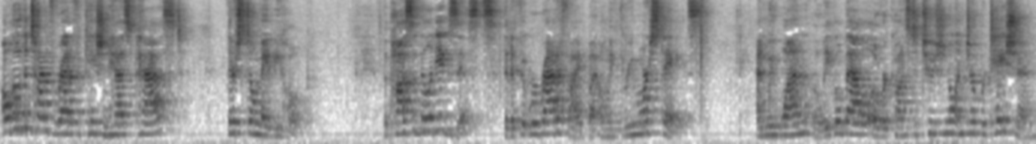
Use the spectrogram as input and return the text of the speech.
Although the time for ratification has passed, there still may be hope. The possibility exists that if it were ratified by only three more states, and we won the legal battle over constitutional interpretation,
